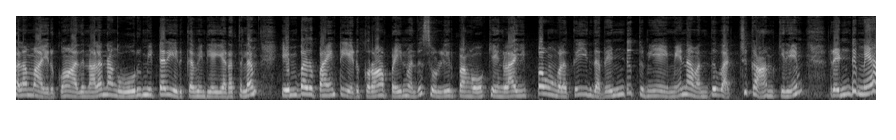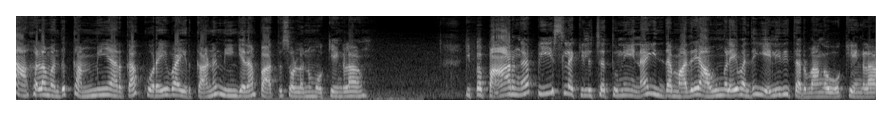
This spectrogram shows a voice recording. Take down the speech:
அகலமாக இருக்கும் அதனால நாங்கள் ஒரு மீட்டர் எடுக்க வேண்டிய இடத்துல எண்பது பாயிண்ட் எடுக்கிறோம் அப்படின்னு வந்து சொல்லியிருப்பாங்க. ஓகேங்களா? இப்போ உங்களுக்கு இந்த ரெண்டு துணியையுமே நான் வந்து வச்சு காமிக்கிறேன். ரெண்டுமே அகலம் வந்து கம்மியாக இருக்கா குறைவாக இருக்கான்னு நீங்கள் தான் பார்த்து சொல்லணும். ஓகேங்களா? இப்போ பாருங்க பீஸில் கிழிச்ச துணினா இந்த மாதிரி அவங்களே வந்து எழுதி தருவாங்க. ஓகேங்களா?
